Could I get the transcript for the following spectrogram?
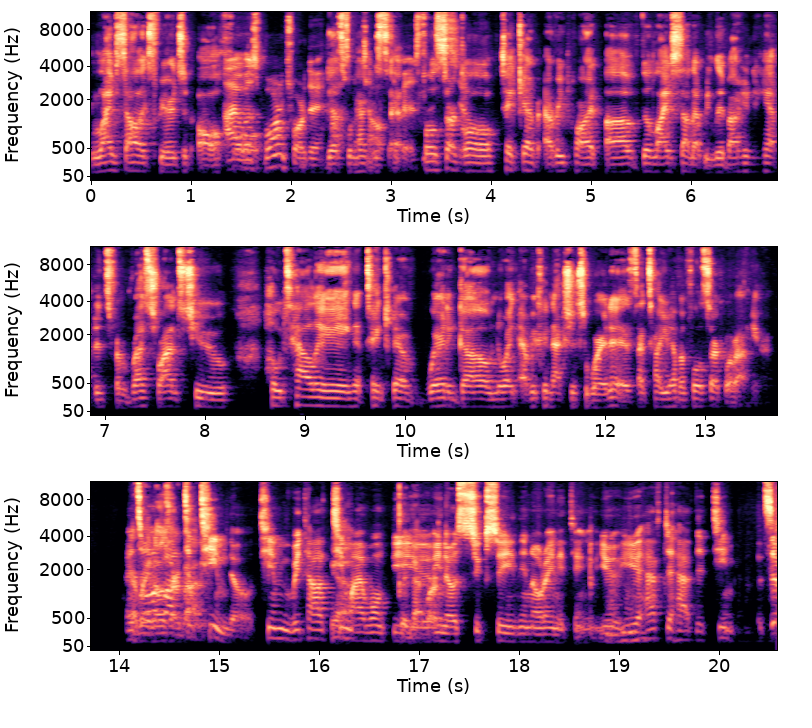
Lifestyle experience at all. I was full. born for the That's hospitality hundred percent. business. Full circle. Take care of every part of the lifestyle that we live out here in the Hamptons, from restaurants to hoteling. Take care of where to go, knowing every connection to where it is. That's how you have a full circle around here. It's Everybody all about the team, though. Team without team, Yeah. I won't be, you know, succeeding or anything. You Mhm. you have to have the team. So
